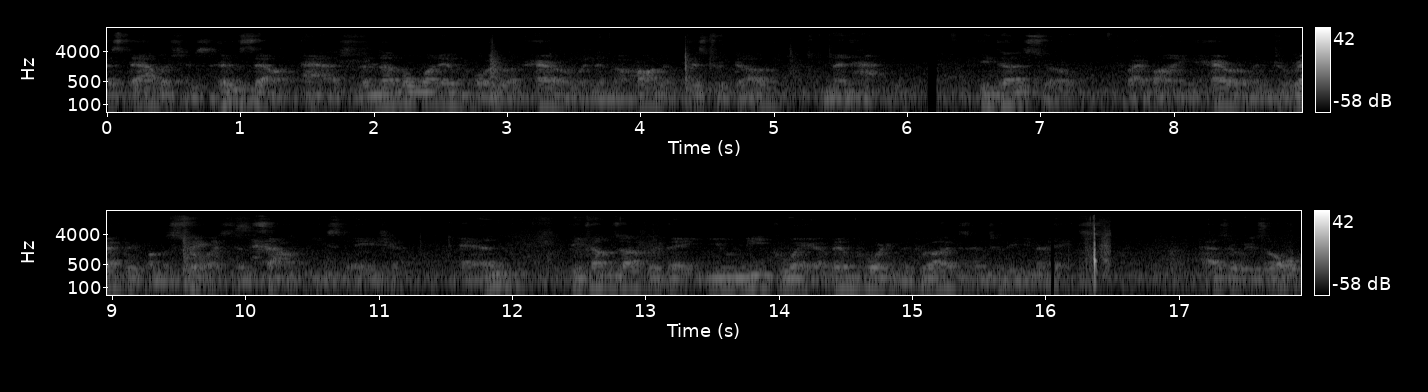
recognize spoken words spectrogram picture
establishes himself as the number one importer of heroin in the Harlem district of Manhattan. He does so by buying heroin directly from the source in Southeast Asia, and he comes up with a unique way of importing the drugs into the United States. As a result,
